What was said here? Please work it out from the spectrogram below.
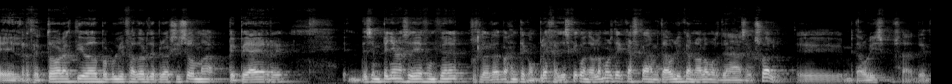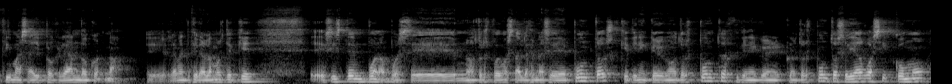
el receptor activado por proliferador de peroxisoma, PPAR, desempeña una serie de funciones, pues la verdad, bastante complejas. Y es que cuando hablamos de cascada metabólica no hablamos de nada sexual. Eh, metabolismo, o sea, de enzimas ahí procreando con... No, eh, realmente decir, hablamos de que existen, bueno, pues eh, nosotros podemos establecer una serie de puntos que tienen que ver con otros puntos, que tienen que ver con otros puntos. Sería algo así como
